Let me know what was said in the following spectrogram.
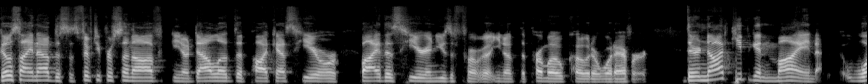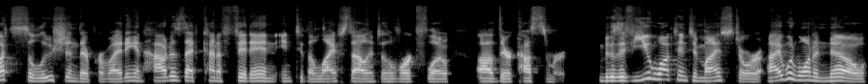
go sign up, this is 50% off, you know, download the podcast here or buy this here and use it for, you know, the promo code or whatever. They're not keeping in mind what solution they're providing and how does that kind of fit in into the lifestyle, into the workflow of their customer. Because if you walked into my store, I would want to know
